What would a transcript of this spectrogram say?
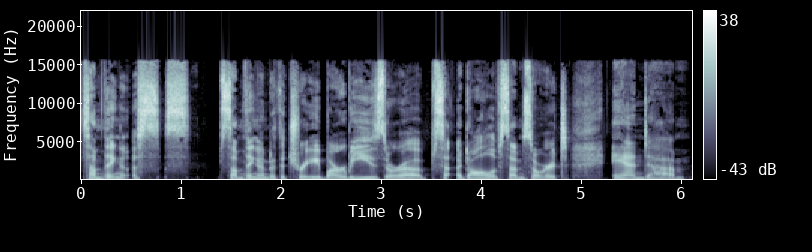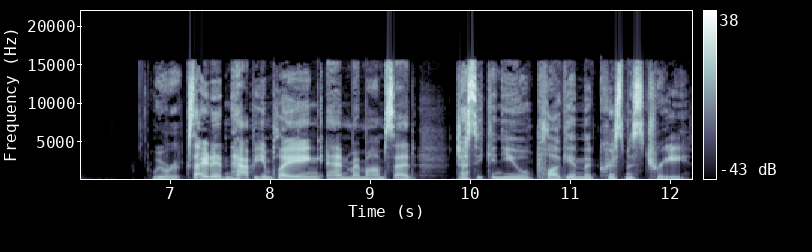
something something under the tree, Barbies or a, a doll of some sort, and um, we were excited and happy and playing. And my mom said, Jesse, can you plug in the Christmas tree?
